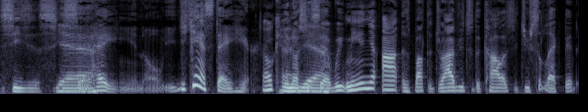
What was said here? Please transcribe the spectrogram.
She just she Yeah. said, "Hey, you know, you you can't stay here." Okay. You know, she Yeah. said, "We, me and your aunt is about to drive you to the college that you selected.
